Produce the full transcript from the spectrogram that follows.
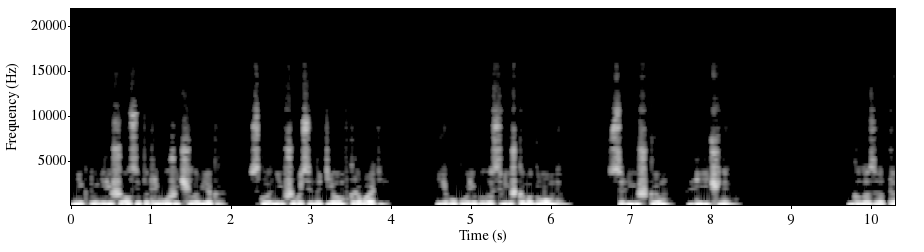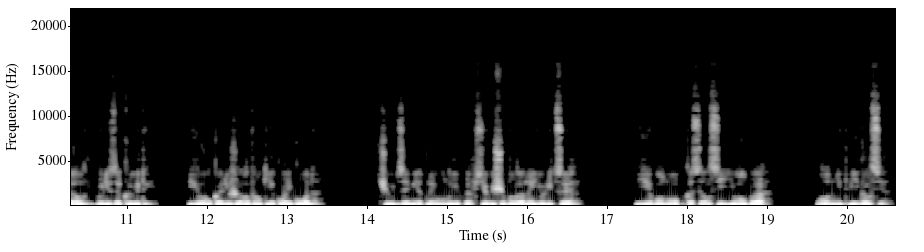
Никто не решался потревожить человека, склонившегося над телом в кровати. Его горе было слишком огромным, слишком личным. Глаза Талы были закрыты, ее рука лежала в руке Куайгона. Чуть заметная улыбка все еще была на ее лице. Его лоб касался ее лба. Он не двигался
